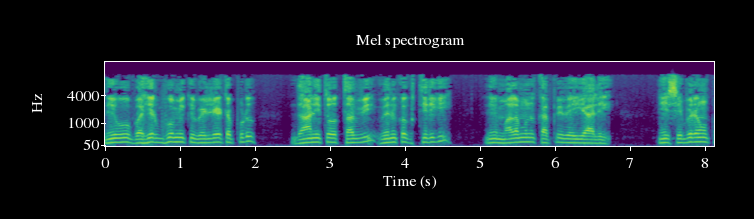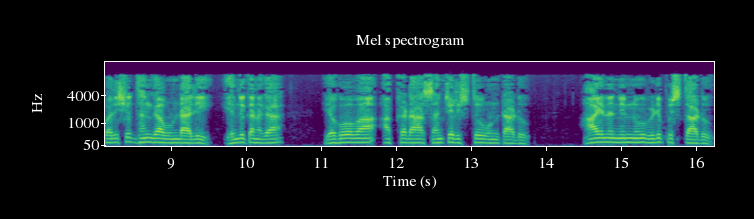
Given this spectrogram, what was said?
నీవు బహిర్భూమికి వెళ్ళేటప్పుడు దానితో తవ్వి వెనుకకు తిరిగి నీ మలమును కప్పివేయాలి. నీ శిబిరం పరిశుద్ధంగా ఉండాలి. ఎందుకనగా యహోవా అక్కడ సంచరిస్తూ ఉంటాడు. ఆయన నిన్ను విడిపిస్తాడు.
